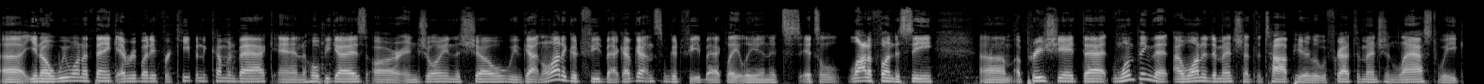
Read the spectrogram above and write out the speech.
uh, you know, we want to thank everybody for keeping coming back and hope you guys are enjoying the show. We've gotten a lot of good feedback. I've gotten some good feedback lately, and it's it's a lot of fun to see. Um, appreciate that. One thing that I wanted to mention at the top here that we forgot to mention last week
